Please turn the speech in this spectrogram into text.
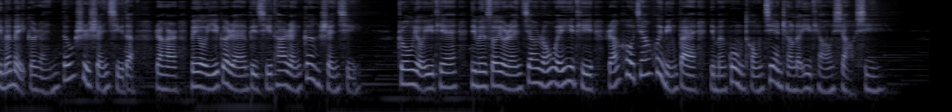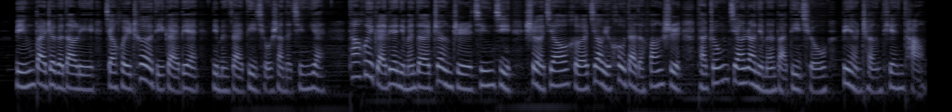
你们每个人都是神奇的。然而，没有一个人比其他人更神奇。终有一天，你们所有人将融为一体，然后将会明白，你们共同建成了一条小溪。明白这个道理，将会彻底改变你们在地球上的经验。它会改变你们的政治、经济、社交和教育后代的方式。它终将让你们把地球变成天堂。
